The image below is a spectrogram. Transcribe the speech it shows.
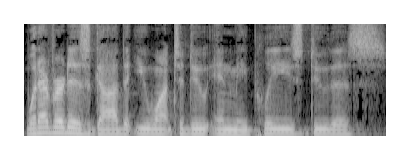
Whatever it is, God, that you want to do in me, please do this.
